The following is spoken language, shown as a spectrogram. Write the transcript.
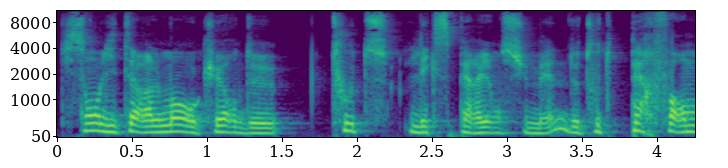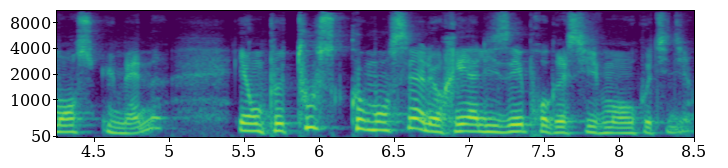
qui sont littéralement au cœur de toute l'expérience humaine, de toute performance humaine, et on peut tous commencer à le réaliser progressivement au quotidien.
